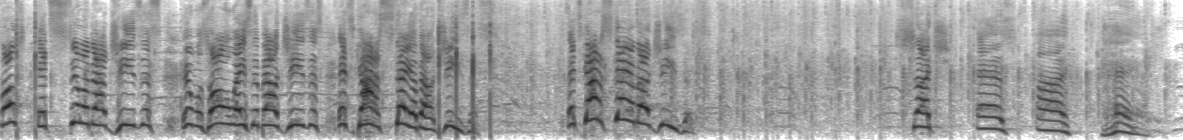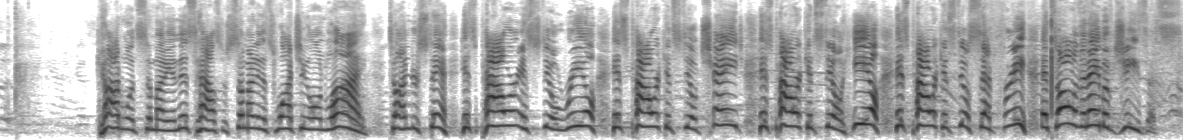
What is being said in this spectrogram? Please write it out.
Folks, it's still about Jesus. It was always about Jesus. It's got to stay about Jesus. It's got to stay about Jesus. Such as I have. God wants somebody in this house or somebody that's watching online to understand His power is still real. His power can still change. His power can still heal. His power can still set free. It's all in the name of Jesus.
